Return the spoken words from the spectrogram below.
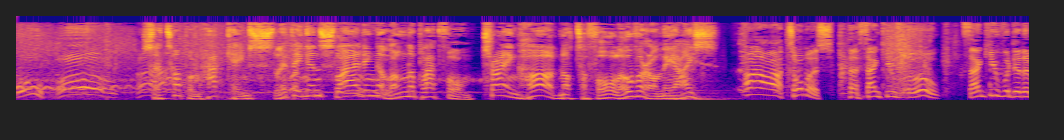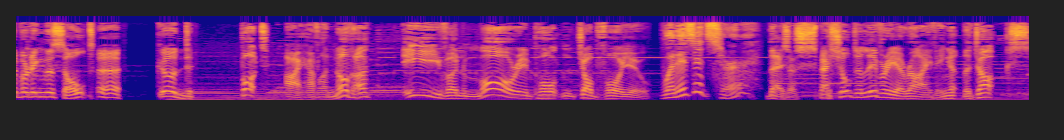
whoa, whoa. Sir Topham Hatt came slipping and sliding along the platform, trying hard not to fall over on the ice. Ah, Thomas, thank you. Oh, thank you for delivering the salt. Uh, good. But I have another, even more important job for you. What is it, sir? There's a special delivery arriving at the docks.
